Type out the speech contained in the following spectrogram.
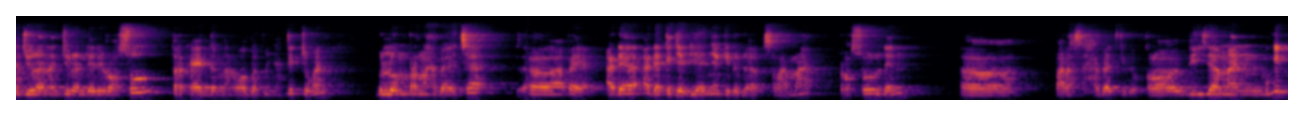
anjuran-anjuran dari Rasul terkait dengan wabah penyakit, cuman belum pernah baca uh, apa ya ada ada kejadiannya gitu selama Rasul dan uh, para sahabat gitu. Kalau di zaman mungkin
